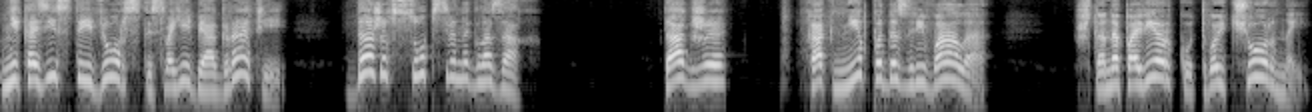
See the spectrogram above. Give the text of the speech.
неказистые версты своей биографии, даже в собственных глазах. Так же, как не подозревала, что на поверку твой черный,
